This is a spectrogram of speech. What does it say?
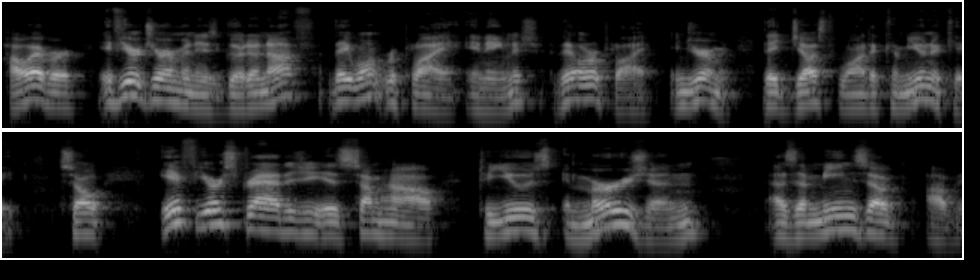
However, if your German is good enough, they won't reply in English, they'll reply in German. They just want to communicate. So, if your strategy is somehow to use immersion as a means of, of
